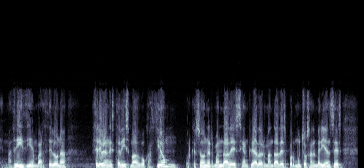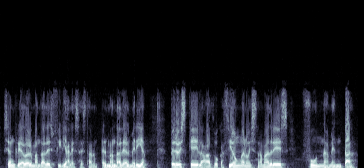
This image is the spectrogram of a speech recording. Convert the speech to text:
en Madrid y en Barcelona celebran esta misma vocación porque son hermandades, se han creado hermandades, por muchos almerienses se han creado hermandades filiales a esta hermandad de Almería. Pero es que la advocación a nuestra Madre es fundamental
